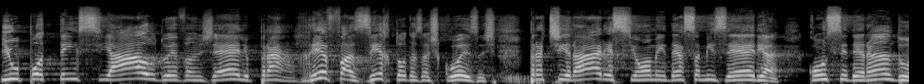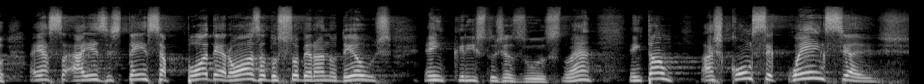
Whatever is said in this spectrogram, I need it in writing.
e o potencial do evangelho para refazer todas as coisas, para tirar esse homem dessa miséria, considerando essa a existência poderosa do soberano Deus em Cristo Jesus, não é? Então, as consequências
